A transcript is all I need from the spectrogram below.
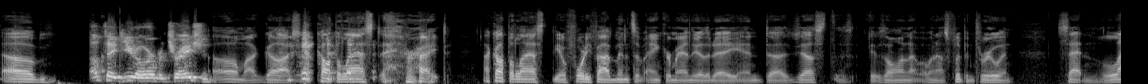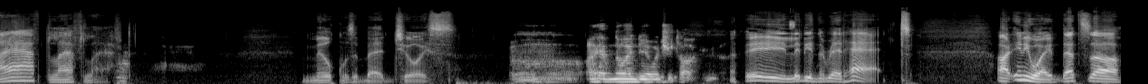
Um, I'll take you to arbitration. oh my gosh! I caught the last right. I caught the last you know 45 minutes of Anchorman the other day, and uh, just it was on when I was flipping through and sat and laughed, laughed, laughed. Milk was a bad choice. I have no idea what you're talking about. Hey, lady in the red hat. All right. Anyway, that's uh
